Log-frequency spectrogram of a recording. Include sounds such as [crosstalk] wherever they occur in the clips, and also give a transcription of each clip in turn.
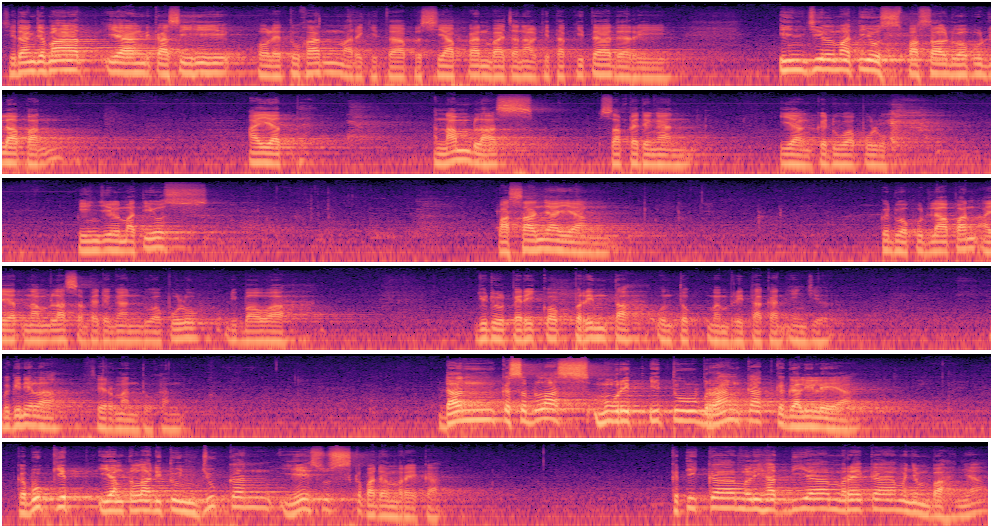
Sidang jemaat yang dikasihi oleh Tuhan, mari kita persiapkan bacaan Alkitab kita dari Injil Matius pasal 28 ayat 16 sampai dengan yang ke-20. Injil Matius pasalnya yang ke-28 ayat 16 sampai dengan 20 di bawah judul perikop perintah untuk memberitakan Injil. Beginilah firman Tuhan. Dan kesebelas murid itu berangkat ke Galilea, ke bukit yang telah ditunjukkan Yesus kepada mereka. Ketika melihat dia, mereka menyembahnya,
